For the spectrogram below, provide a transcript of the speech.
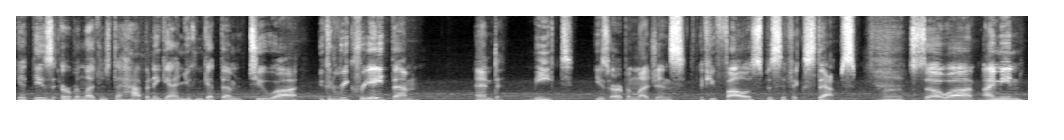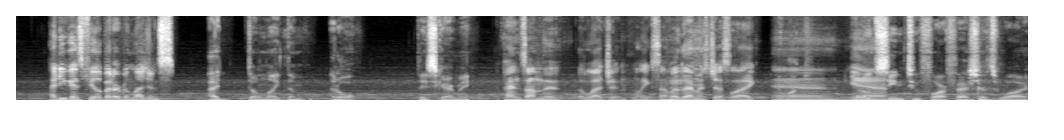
get these urban legends to happen again. You can get them to, uh, you can recreate them and meet these urban legends if you follow specific steps. Right. So, uh, I mean, how do you guys feel about urban legends? I don't like them at all. They scare me. Depends on the, the legend. Like some of them is just like, eh, They don't seem too far fetched. That's why.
